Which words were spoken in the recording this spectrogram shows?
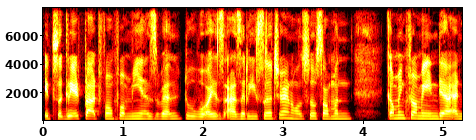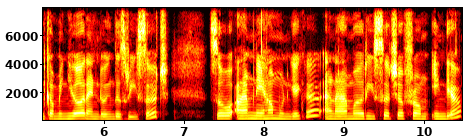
it's a great platform for me as well to voice as a researcher and also someone coming from India and coming here and doing this research. So I'm Neha Mungekar and I'm a researcher from India.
